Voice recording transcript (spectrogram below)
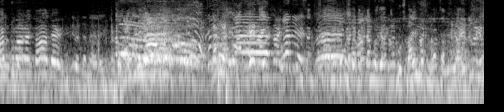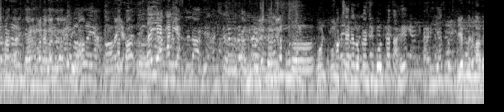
हम तुम्हारे साथ हैं. हा, पक्षाच्या लोकांशी बोलतात आहे आणि याच एक मिनिट मागे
